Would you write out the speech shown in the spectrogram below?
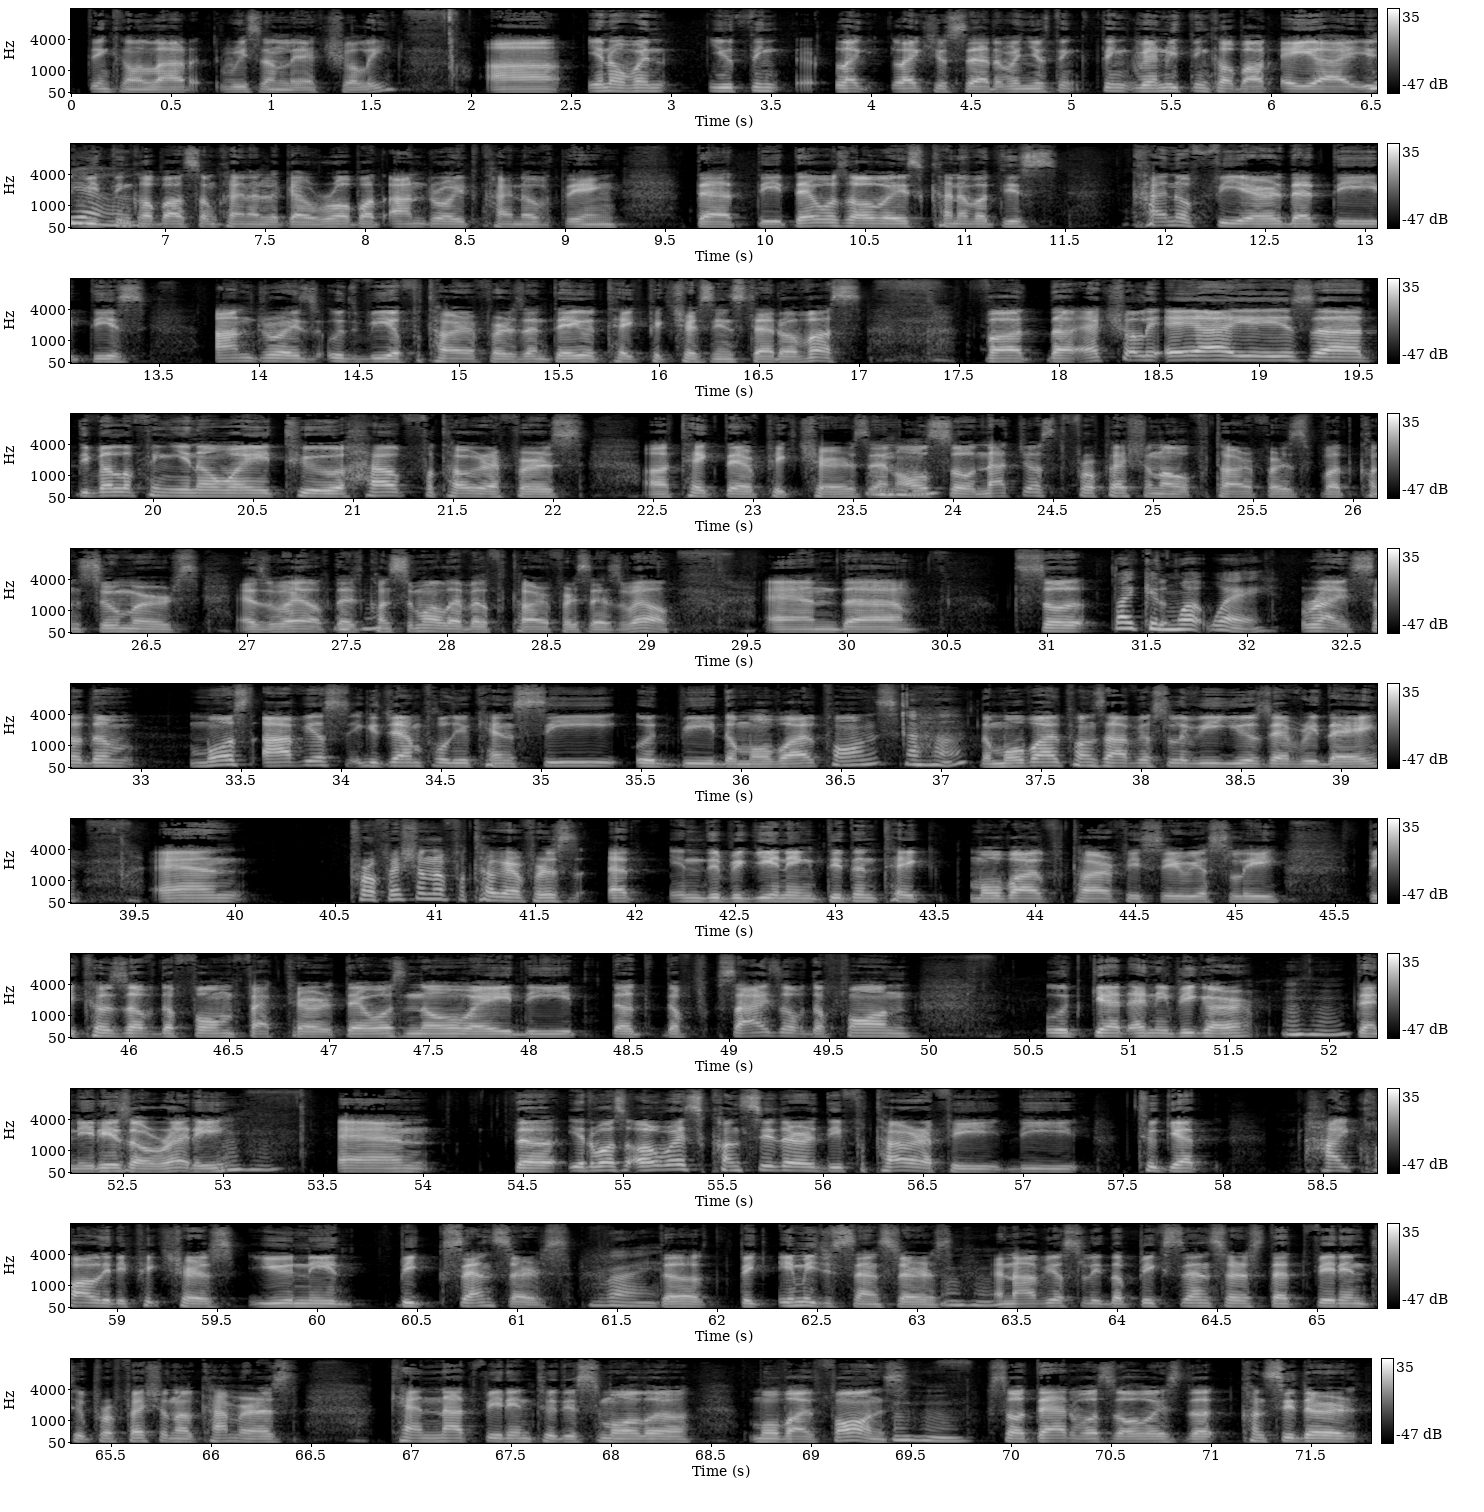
thinking a lot recently. Actually, uh, you know, when you think, like like you said, when you think, think when we think about AI, Yeah. you think about some kind of like a robot android kind of thing. That the there was always kind of a, this kind of fear that the these androids would be photographers and they would take pictures instead of us. But uh, actually, AI is uh, developing in a way to help photographers uh, take their pictures, and also not just professional photographers, but consumers as well, the consumer level photographers as well. And uh, so, like in what way? right, so the most obvious example you can see would be the mobile phones. Uh-huh. The mobile phones, obviously, we use every day, and professional photographers at in the beginning didn't take mobile photography seriously because of the form factor. There was no way the the, the size of the phone would get any bigger than it is already, and the it was always considered the photography the to get high quality pictures you need big sensors Right. the big image sensors mm-hmm. and obviously the big sensors that fit into professional cameras cannot fit into the smaller mobile phones. Mm-hmm. So that was always the considered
